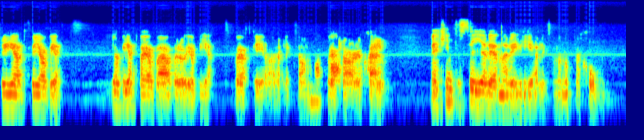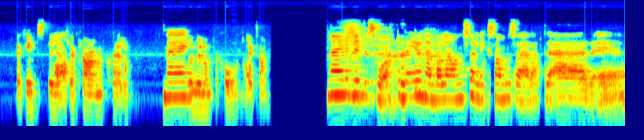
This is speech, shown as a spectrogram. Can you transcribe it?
fred för jag vet, jag vet vad jag behöver och jag vet vad jag ska göra liksom. Och jag klarar det själv. Men jag kan inte säga det när det är liksom en operation. Jag kan inte säga att jag klarar mig själv Nej, under en operation liksom. nej, det blir lite svårt. Och det är ju den här balansen liksom så här att det är, eh,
